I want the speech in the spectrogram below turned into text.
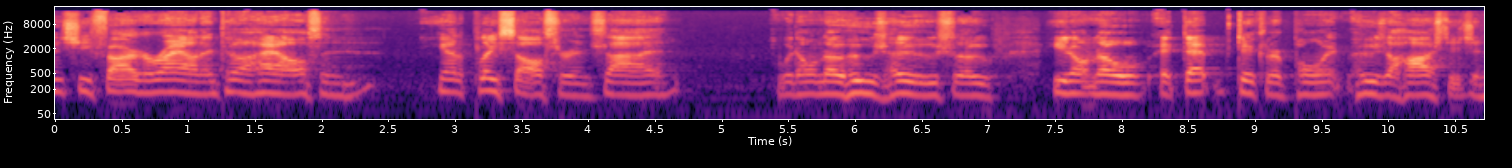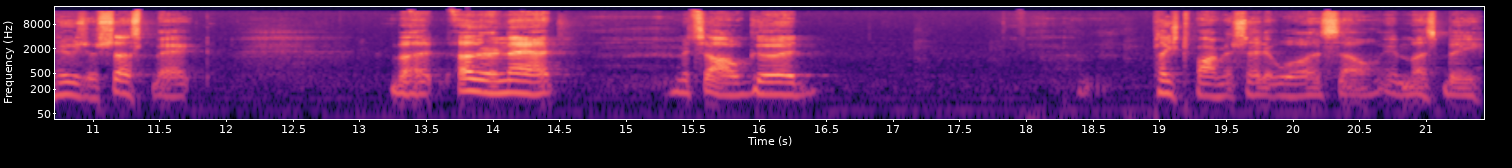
since she fired around into a house and got a police officer inside. We don't know who's who, so you don't know at that particular point who's a hostage and who's a suspect. But other than that, it's all good. Police department said it was, so it must be.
